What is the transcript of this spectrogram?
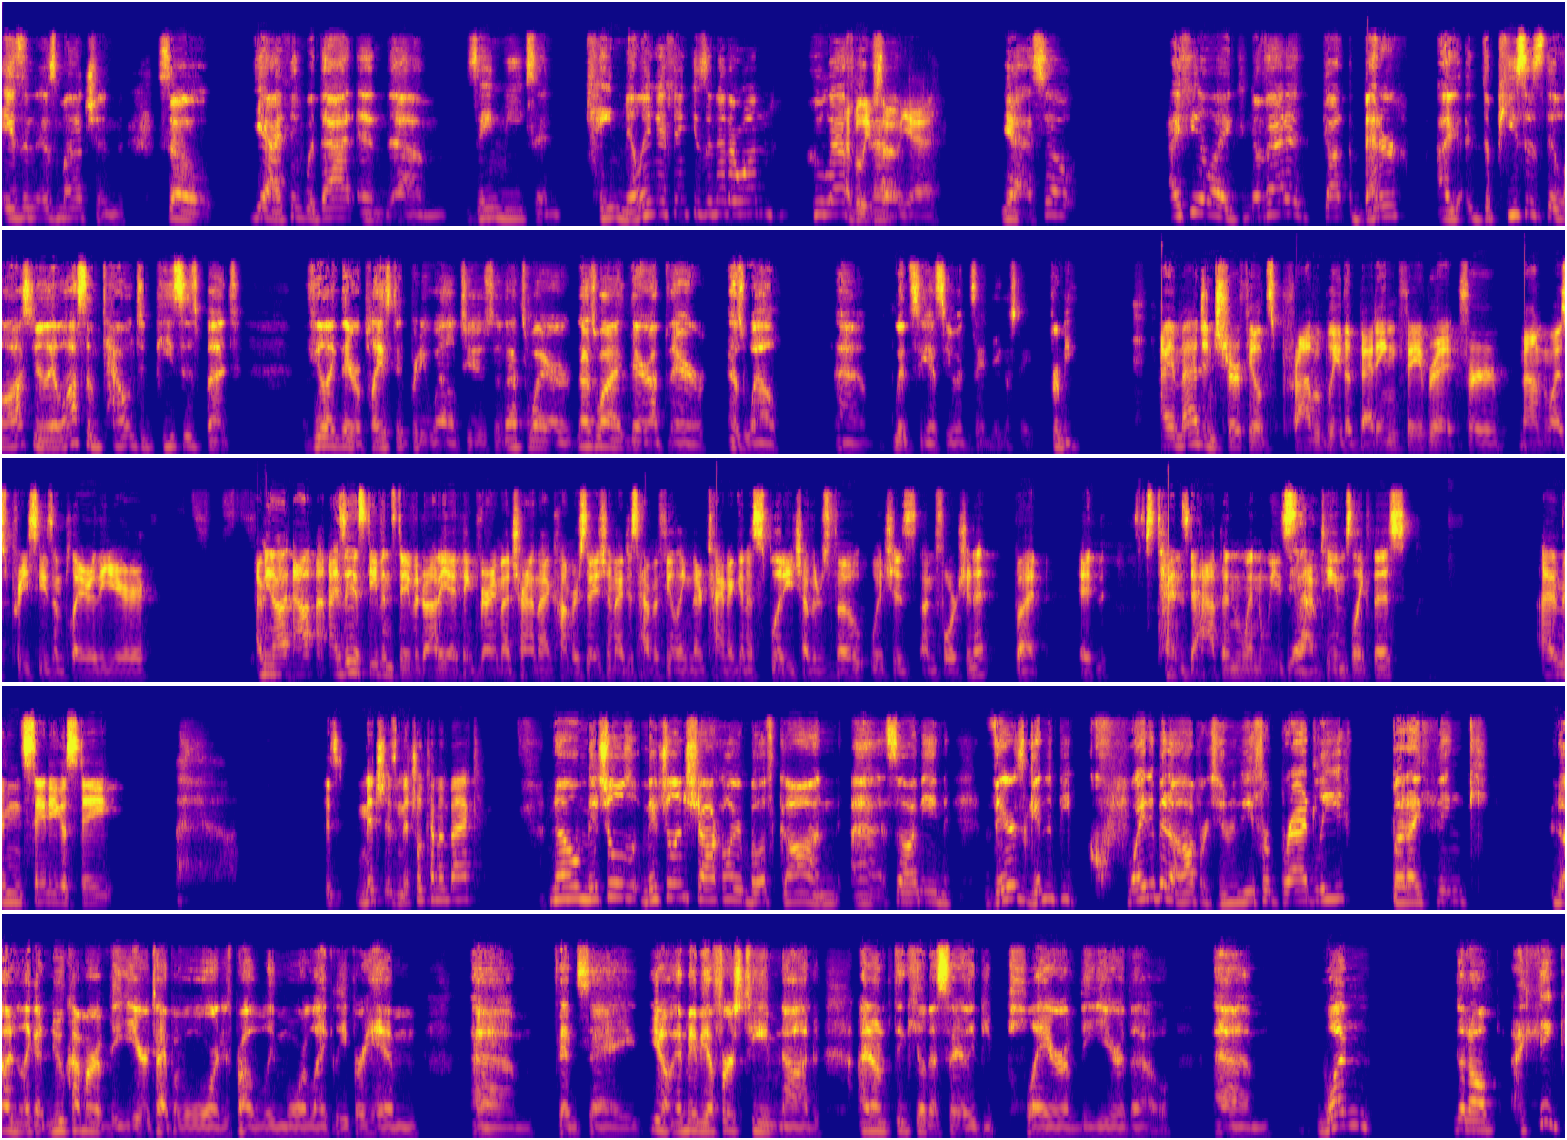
isn't as much. And so yeah i think with that and um zane meeks and kane milling i think is another one who left. I believe uh, so yeah. yeah so i feel like nevada got better. I the pieces they lost you know they lost some talented pieces but i feel like they replaced it pretty well too. So that's where that's why they're up there as well. Um, with CSU and San Diego State for me. I imagine Sherfield's probably the betting favorite for Mountain West preseason player of the year. I mean, I, I, Isaiah Stevens, David Roddy, I think very much are in that conversation. I just have a feeling they're kind of going to split each other's vote, which is unfortunate, but it tends to happen when we yeah. have teams like this. I mean, San Diego State is Mitch is Mitchell coming back? No, Mitchell's Mitchell and Schakel are both gone. Uh, so I mean, there's going to be quite a bit of opportunity for Bradley, but I think like a newcomer of the year type of award is probably more likely for him um, than say you know, and maybe a first team nod. I don't think he'll necessarily be player of the year though. Um, one that I'll I think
